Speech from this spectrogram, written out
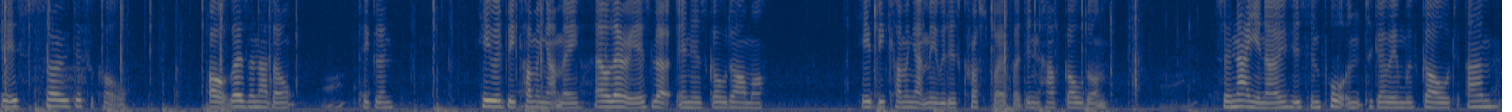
It is so difficult. Oh, there's an adult. piglin. He would be coming at me. Oh, there he is. Look, in his gold armor. He'd be coming at me with his crossbow if I didn't have gold on. So now you know it's important to go in with gold. Um,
